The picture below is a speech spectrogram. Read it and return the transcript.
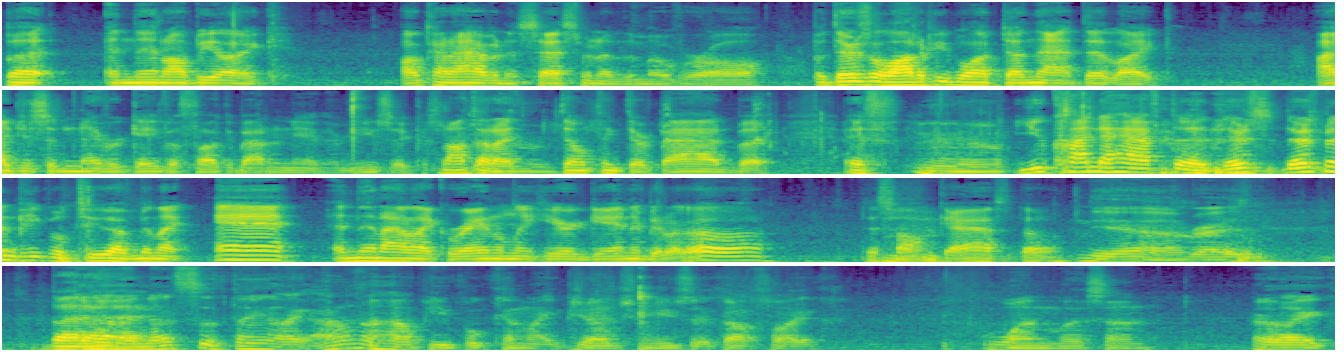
but and then I'll be like I'll kind of have an assessment of them overall. But there's a lot of people I've done that that like I just have never gave a fuck about any of their music. It's not that I Mm. don't think they're bad, but if Yeah. you kind of have to, there's there's been people too. I've been like, eh, and then I like randomly hear again and be like, oh, this song Mhm. gas though. Yeah, right. But and, uh, and that's the thing. Like, I don't know how people can like judge music off like one listen, or like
